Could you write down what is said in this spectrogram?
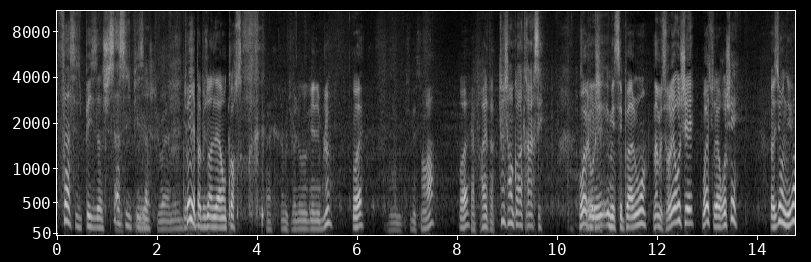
Ça, c'est du paysage. Ça, c'est du paysage. Tu vois, il n'y a pas besoin d'aller en Corse. Non, mais tu vas aller au galet bleu. Ouais. Tu descends là. Ouais. Et après, t'as tout ça encore à traverser. Ouais, mais, mais c'est pas loin. Non, mais sur les rochers. Ouais, sur les rochers. Vas-y, on y va.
